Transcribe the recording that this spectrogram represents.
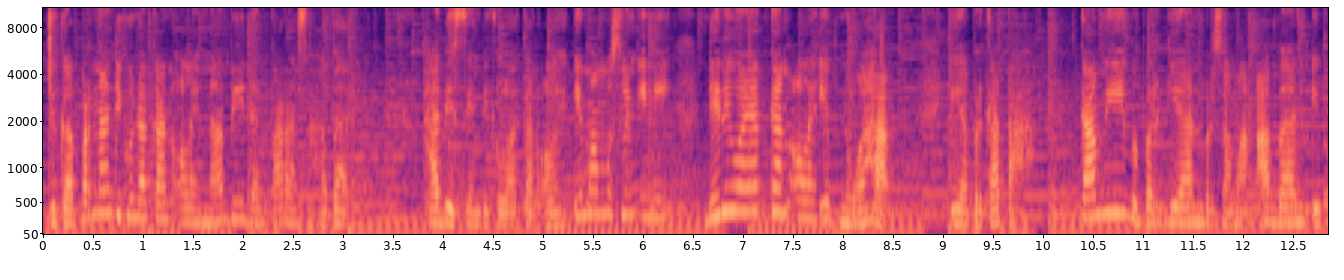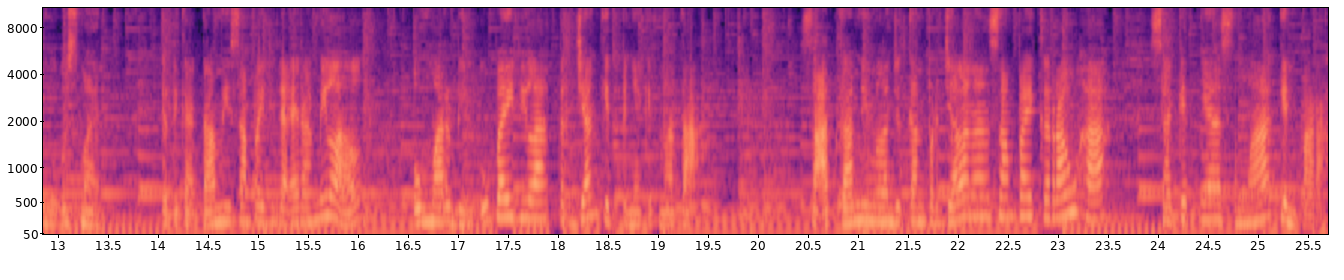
juga pernah digunakan oleh Nabi dan para sahabat. Hadis yang dikeluarkan oleh Imam Muslim ini diriwayatkan oleh Ibnu Wahab. Ia berkata, "Kami bepergian bersama Aban Ibnu Usman. Ketika kami sampai di daerah Milal, Umar bin Ubaidillah terjangkit penyakit mata. Saat kami melanjutkan perjalanan sampai ke Rauha, sakitnya semakin parah.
